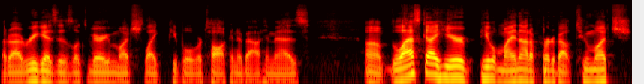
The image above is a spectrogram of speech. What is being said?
But Rodriguez has looked very much like people were talking about him as. Um, the last guy here, people might not have heard about too much.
